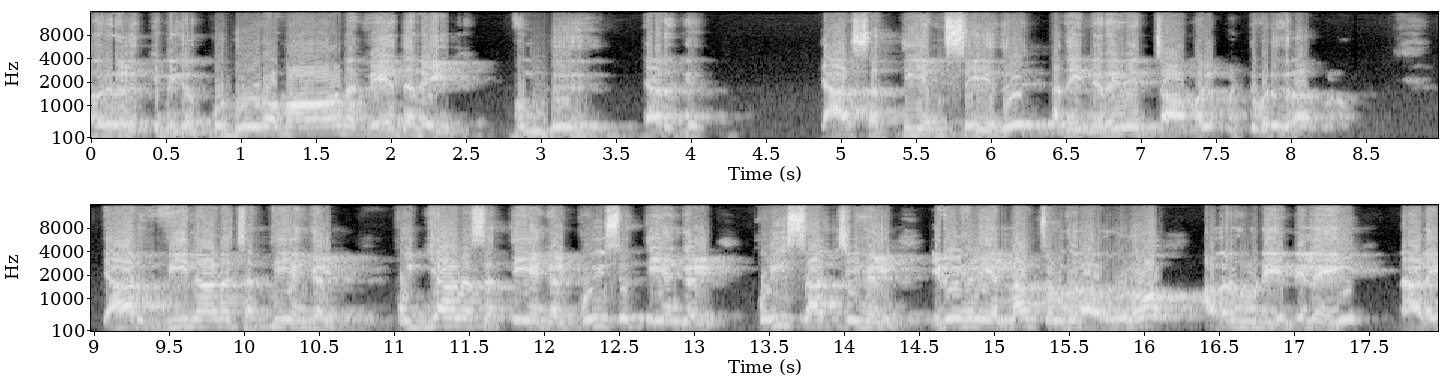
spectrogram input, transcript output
அவர்களுக்கு மிக கொடூரமான வேதனை உண்டு. யாருக்கு? யார் சத்தியம் செய்து அதை நிறைவேற்றாமல் விட்டு விடுகிறார்களோ யார் வீணான சத்தியங்கள் பொய்யான சத்தியங்கள் பொய் சத்தியங்கள் பொய் சாட்சிகள் இவைகளை எல்லாம் சொல்கிறார்களோ அவர்களுடைய நிலை நாளை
